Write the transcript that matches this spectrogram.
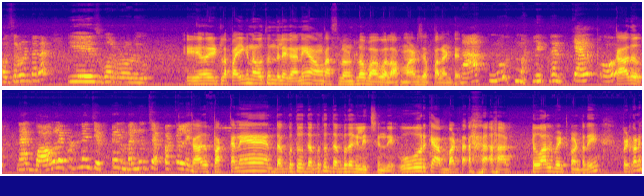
అవసరం ఉంటారా ఏజ్ ఇగ ఇట్లా పైకి నవ్వుతుందిలే కానీ ఆమెకు అసలు ఒంట్లో బాగోవాలి ఒక మాట చెప్పాలంటే. నాకు నువ్వు మళ్ళీ నన్ను కెలకో. కాదు. నాకు బాగోలేకపోతే నేను చెప్పాను మళ్ళీ నువ్వు చెప్పక్కర్లేదు. కాదు పక్కనే దగ్గుతూ దగ్గుతూ దగ్గు తగిలిచ్చింది. ఊరికి ఆ బట్ట ఆ టువాల్ పెట్టుకుంటది. పెట్టుకొని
